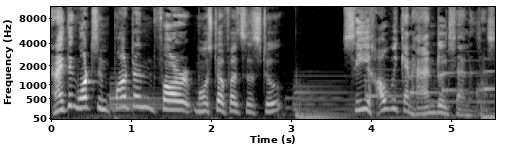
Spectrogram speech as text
And I think what's important for most of us is to see how we can handle challenges.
